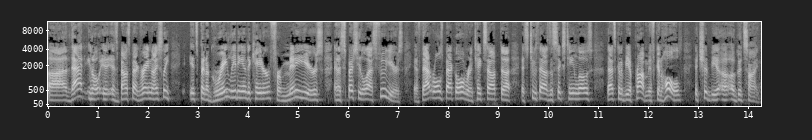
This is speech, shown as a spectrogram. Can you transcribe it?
Uh, that, you know, is bounced back very nicely it's been a great leading indicator for many years, and especially the last few years. If that rolls back over and takes out uh, its 2016 lows, that's going to be a problem. If it can hold, it should be a, a good sign.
